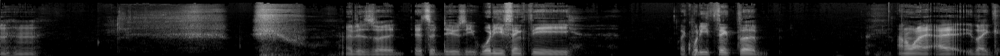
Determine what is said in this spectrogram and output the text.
Mm-hmm. It is a it's a doozy. What do you think the like? What do you think the? I don't want to I like.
